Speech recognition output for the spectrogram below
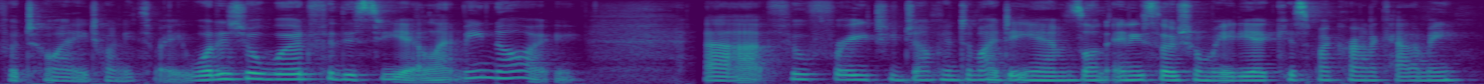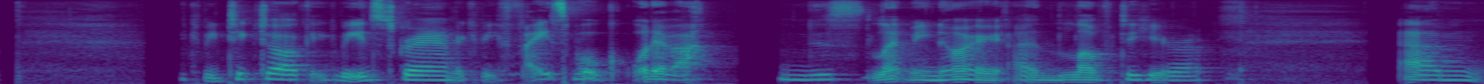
for 2023 what is your word for this year let me know uh, feel free to jump into my dms on any social media kiss my crown academy it could be tiktok it could be instagram it could be facebook whatever just let me know. I'd love to hear it. Um,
